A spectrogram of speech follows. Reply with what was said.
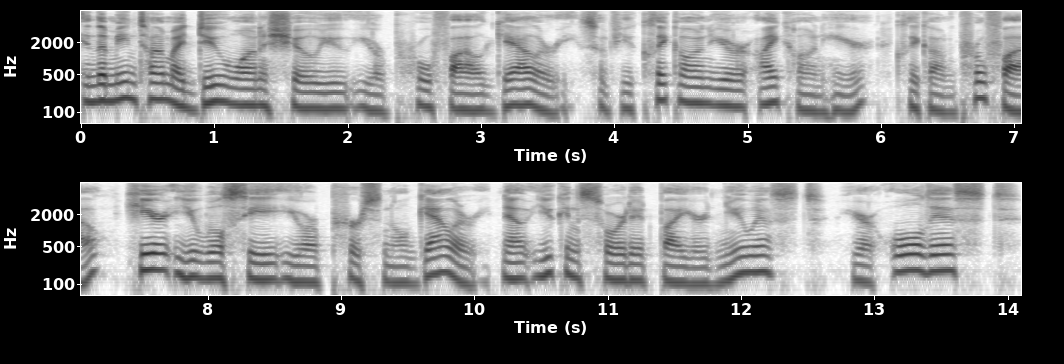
In the meantime, I do want to show you your profile gallery. So if you click on your icon here, click on profile, here you will see your personal gallery. Now you can sort it by your newest, your oldest,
